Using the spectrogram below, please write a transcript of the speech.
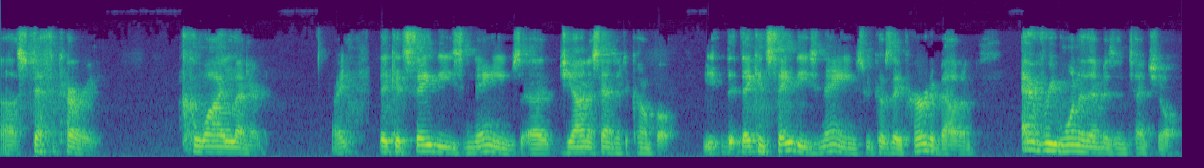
uh, Steph Curry, Kawhi Leonard, right? They could say these names, uh, Giannis Antetokounmpo. They can say these names because they've heard about them. Every one of them is intentional.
